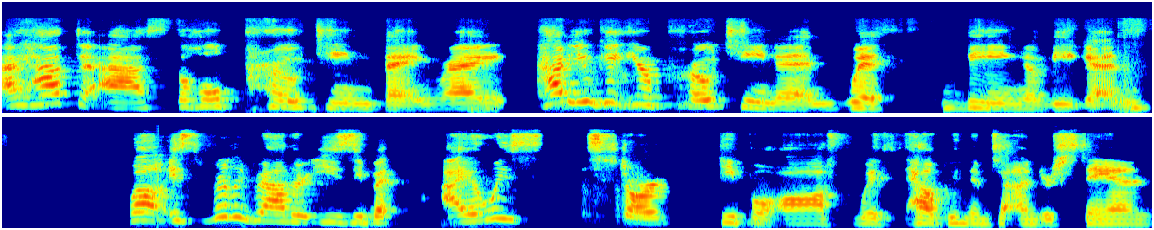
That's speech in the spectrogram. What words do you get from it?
I have to ask the whole protein thing, right? How do you get your protein in with being a vegan? Well, it's really rather easy, but I always start people off with helping them to understand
